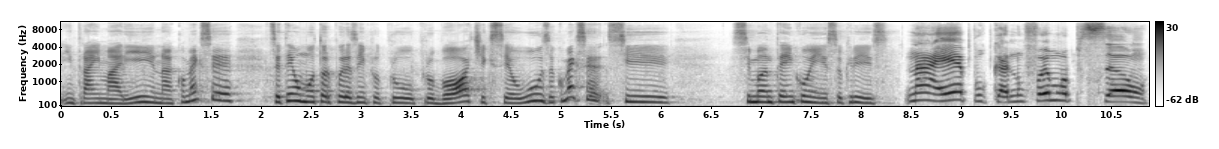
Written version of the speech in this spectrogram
entrar em marina? Como é que você. Você tem um motor, por exemplo, para o bote que você usa? Como é que você se, se mantém com isso, Cris? Na época, não foi uma opção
